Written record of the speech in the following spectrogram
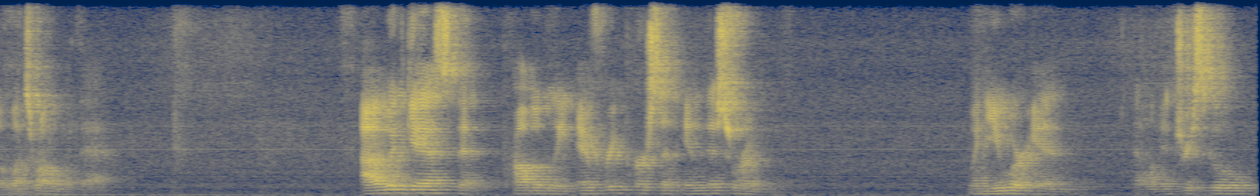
But what's wrong with that? I would guess that probably every person in this room, when you were in elementary school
